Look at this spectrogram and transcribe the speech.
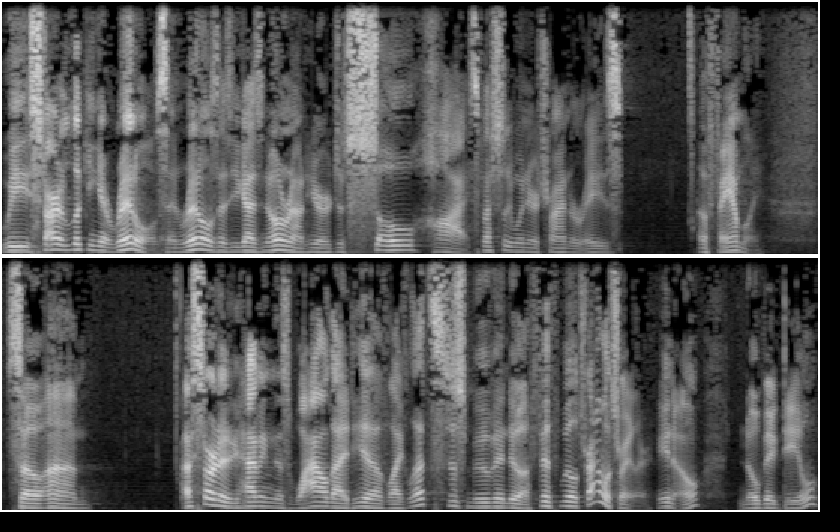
we started looking at rentals and rentals, as you guys know around here, are just so high, especially when you're trying to raise a family. So, um, I started having this wild idea of like, let's just move into a fifth wheel travel trailer, you know, no big deal.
